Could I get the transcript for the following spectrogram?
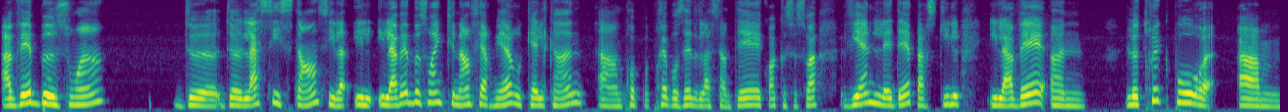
avait besoin de, l'assistance. Il, il, avait besoin qu'une infirmière ou quelqu'un, un préposé de la santé, quoi que ce soit, vienne l'aider parce qu'il il avait un, le truc pour... Euh,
